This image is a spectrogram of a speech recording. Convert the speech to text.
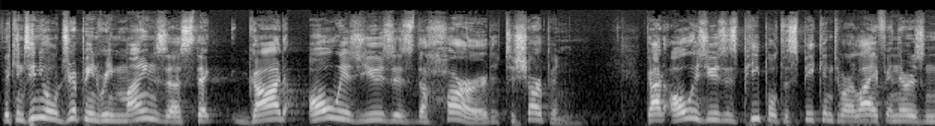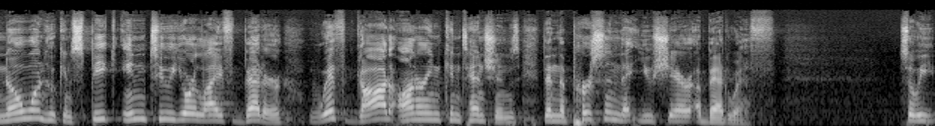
The continual dripping reminds us that God always uses the hard to sharpen. God always uses people to speak into our life, and there is no one who can speak into your life better with God honoring contentions than the person that you share a bed with. So we,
